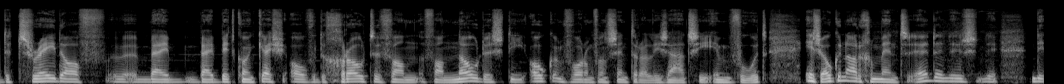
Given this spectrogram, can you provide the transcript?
de trade-off eh, bij, bij Bitcoin Cash over de grootte van, van nodes, die ook een vorm van centralisatie invoert, is ook een argument. Hè? Dus, de, de,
